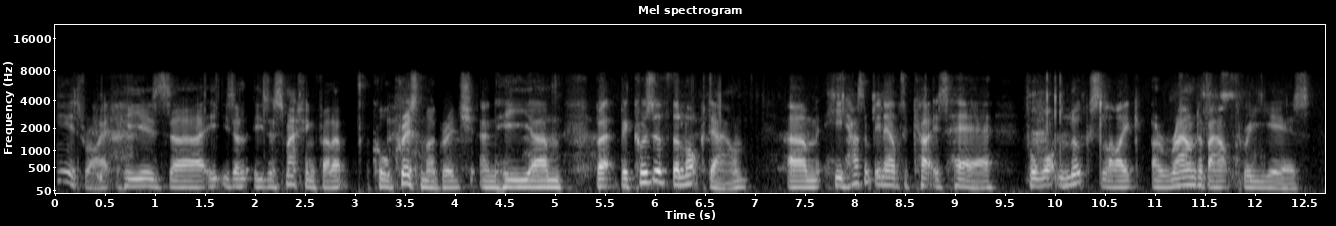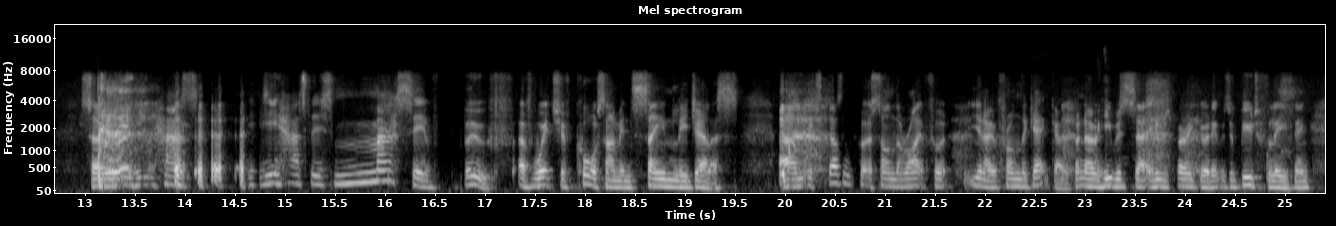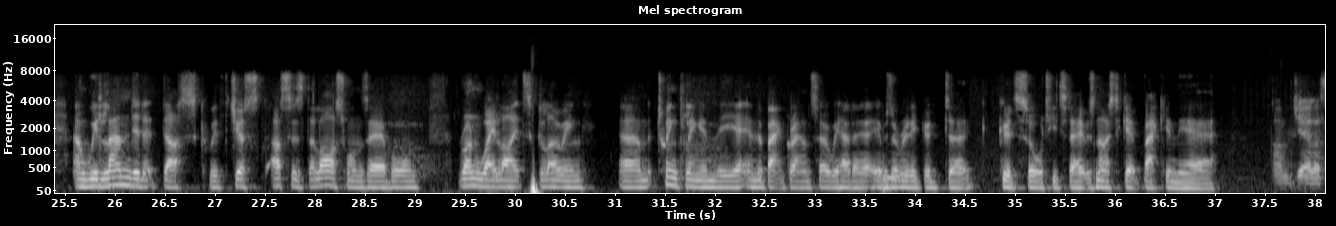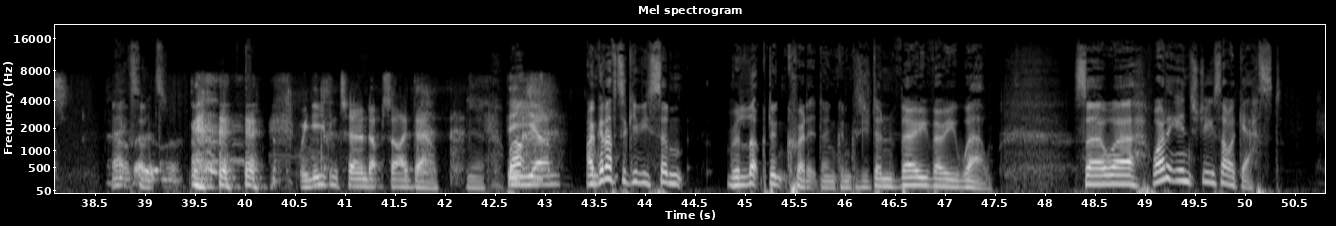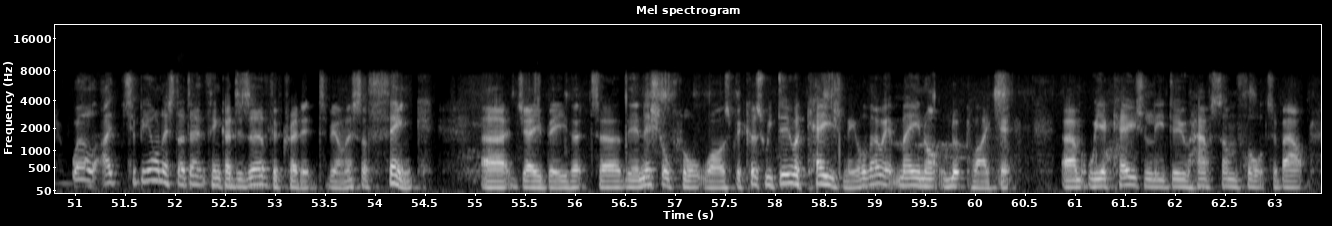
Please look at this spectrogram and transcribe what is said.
He is right. He is. Uh, he's a he's a smashing fella called Chris Mugridge, and he. Um, but because of the lockdown, um, he hasn't been able to cut his hair for what looks like around about three years. So he has he has this massive boof, of which, of course, I'm insanely jealous. Um, which doesn't put us on the right foot, you know, from the get-go. But no, he was uh, he was very good. It was a beautiful evening, and we landed at dusk with just us as the last ones airborne, runway lights glowing, um, twinkling in the in the background. So we had a it was a really good uh, good sortie today. It was nice to get back in the air. I'm jealous. Excellent. we even turned upside down. Yeah. The Well, um, I'm going to have to give you some reluctant credit, Duncan, because you've done very, very well. So uh, why don't you introduce our guest? Well, I, to be honest, I don't think I deserve the credit. To be honest, I think, uh, JB, that uh, the initial thought was because we do occasionally, although it may not look like it, um, we occasionally do have some thoughts about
